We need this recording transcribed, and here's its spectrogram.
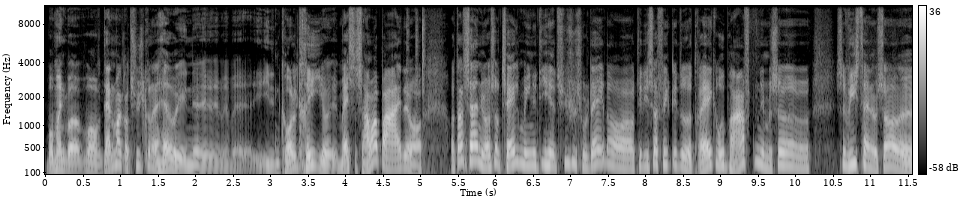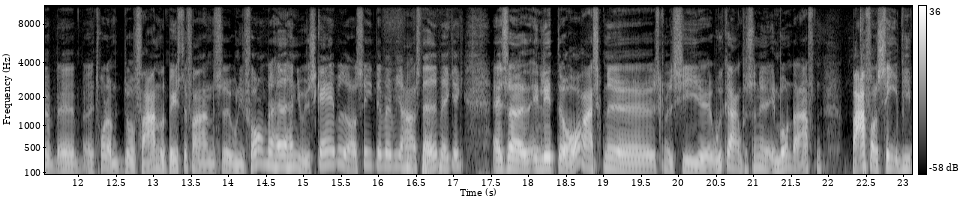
Hvor, man, hvor, hvor Danmark og tyskerne havde jo en, øh, i den kolde krig og en masse samarbejde, og, og der sad han jo også og talte med en af de her tyske soldater, og det de så fik lidt ud at drikke ud på aftenen, jamen så, så viste han jo så, øh, øh, jeg tror det var faren eller bedstefarens øh, uniform, der havde han jo i skabet, og se, det hvad vi har stadigvæk, ikke? Altså en lidt overraskende, øh, skal man sige, øh, udgang på sådan en, en munter aften, Bare for at se, vi,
